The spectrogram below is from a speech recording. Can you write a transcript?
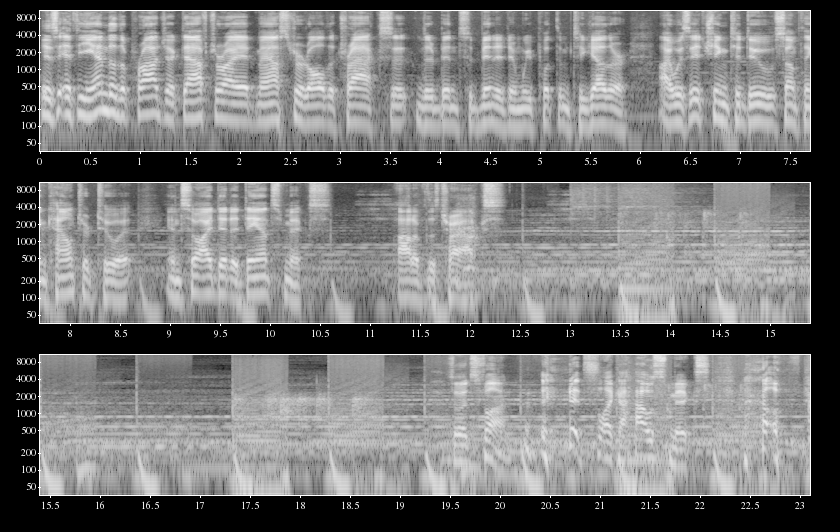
is at the end of the project, after I had mastered all the tracks that, that had been submitted and we put them together, I was itching to do something counter to it. And so I did a dance mix out of the tracks. So it's fun. it's like a house mix of,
